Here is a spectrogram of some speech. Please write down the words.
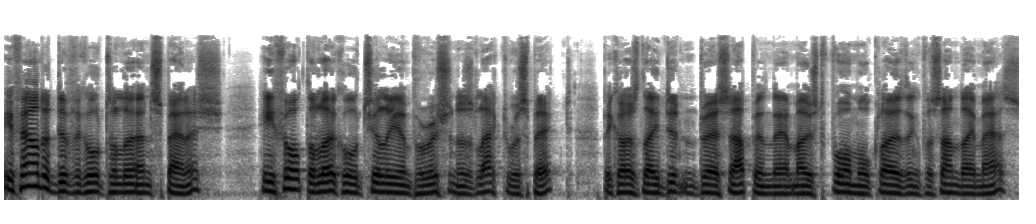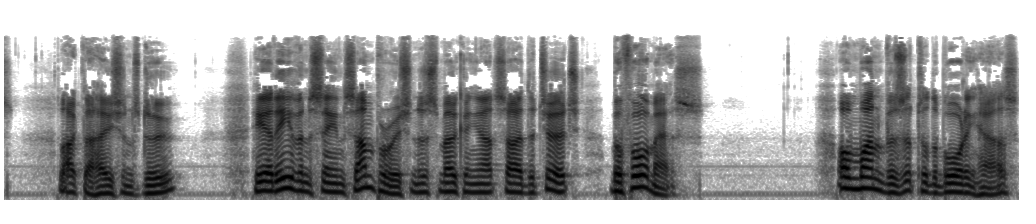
He found it difficult to learn Spanish. He felt the local Chilean parishioners lacked respect because they didn't dress up in their most formal clothing for Sunday Mass, like the Haitians do. He had even seen some parishioners smoking outside the church before Mass. On one visit to the boarding house,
